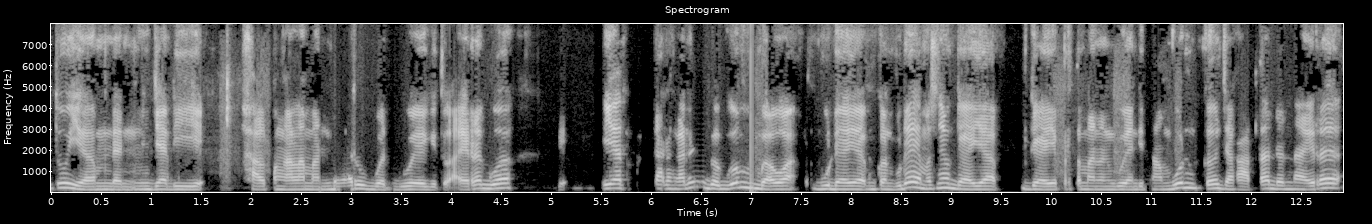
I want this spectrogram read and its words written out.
itu ya dan menjadi hal pengalaman baru buat gue gitu. Akhirnya gue ya kadang-kadang juga gue membawa budaya bukan budaya maksudnya gaya gaya pertemanan gue yang di Tambun ke Jakarta dan akhirnya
